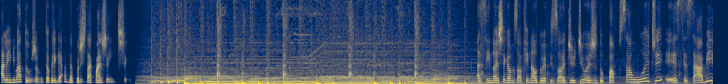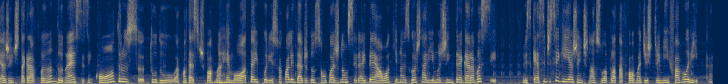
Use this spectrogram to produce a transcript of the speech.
Aline Matuja, muito obrigada por estar com a gente. Assim, nós chegamos ao final do episódio de hoje do Papo Saúde. Você sabe, a gente está gravando né, esses encontros, tudo acontece de forma remota e por isso a qualidade do som pode não ser a ideal a que nós gostaríamos de entregar a você. Não esquece de seguir a gente na sua plataforma de streaming favorita.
